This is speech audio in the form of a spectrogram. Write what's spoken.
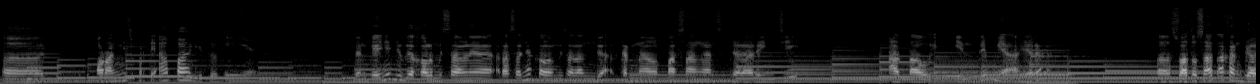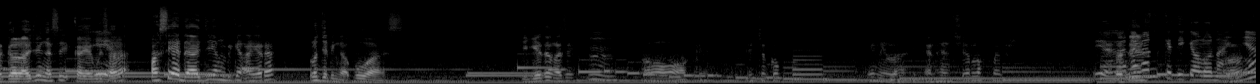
eh, orangnya seperti apa gitu Iya. dan kayaknya juga kalau misalnya rasanya kalau misalnya nggak kenal pasangan secara rinci atau intim ya akhirnya eh, suatu saat akan gagal aja nggak sih kayak Iya. misalnya pasti ada aja yang bikin akhirnya lo jadi nggak puas kayak gitu nggak sih Hmm. oh oke ini cukup inilah enhance your love maps Iya, Berarti- karena kan ketika lo nanya,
